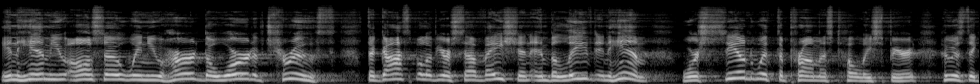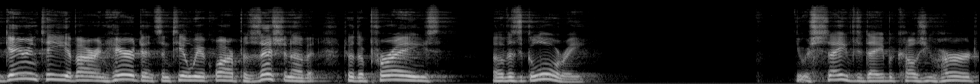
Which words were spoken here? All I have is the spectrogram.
In him you also when you heard the word of truth the gospel of your salvation and believed in him were sealed with the promised Holy Spirit who is the guarantee of our inheritance until we acquire possession of it to the praise of his glory. You were saved today because you heard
